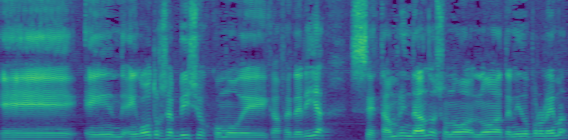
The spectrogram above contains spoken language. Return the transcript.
Eh, en, otros servicios como de cafetería se están brindando, eso no, ha tenido problema.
